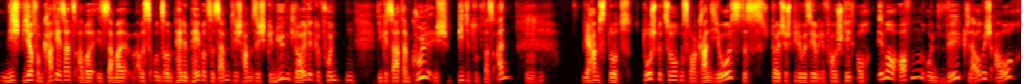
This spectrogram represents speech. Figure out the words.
nicht wir vom Kaffeesatz, aber ich sag mal, aus unserem Pen and Paper Zusammentisch haben sich genügend Leute gefunden, die gesagt haben, cool, ich biete dort was an. Mhm. Wir haben es dort durchgezogen, es war grandios. Das Deutsche Spielemuseum e.V. steht auch immer offen und will, glaube ich, auch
